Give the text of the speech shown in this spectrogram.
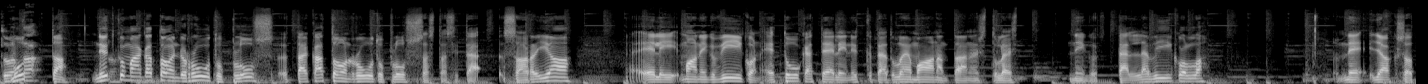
Tuota, Mutta nyt kun mä katoin Ruutu Plus, tai katon Ruutu Plussasta sitä sarjaa, eli mä oon niinku viikon etukäteen, eli nyt kun tää tulee maanantaina, niin se tulee niinku tällä viikolla ne jaksot,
